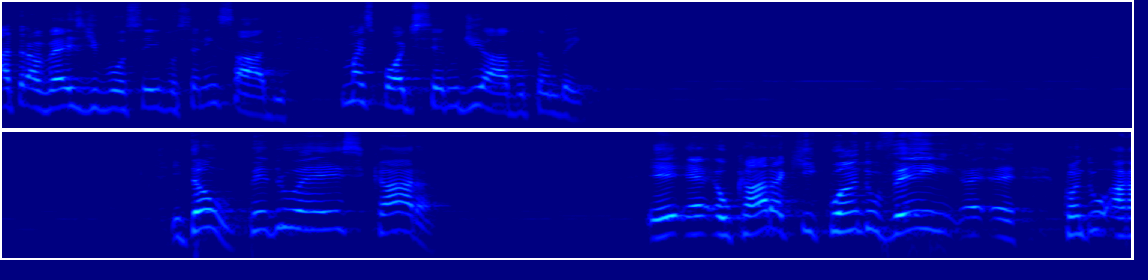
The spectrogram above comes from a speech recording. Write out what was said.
através de você e você nem sabe, mas pode ser o diabo também. Então, Pedro é esse cara. É, é, é o cara que quando vem, é, é, quando a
